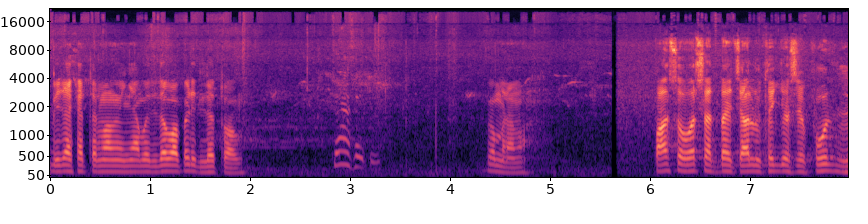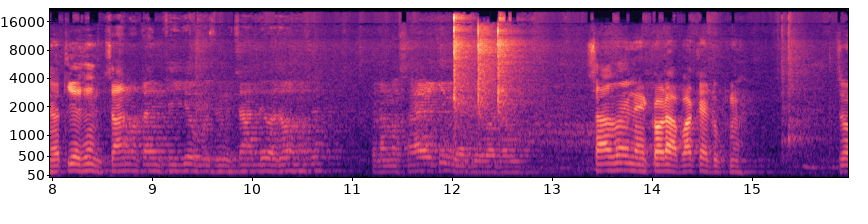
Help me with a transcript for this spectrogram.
બીજા ખેતરમાં અમે ત્યાં બધી દવા પડી જ લેતો આવું. ગમણામાં પાછો વરસાદ ભાઈ ચાલુ થઈ ગયો છે ફૂલ. ને અત્યારે છે ને ચાનો ટાઈમ થઈ ગયો બધું ચા દેવા જવાનું છે. પણ આમાં સાય કેવી દેવા જવું? હોય ને કડા પાકે ટૂંકમાં. જો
